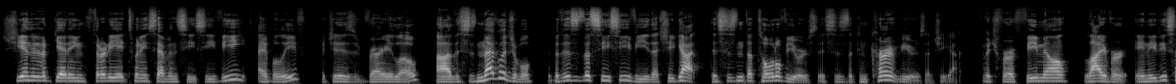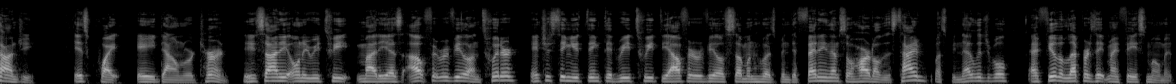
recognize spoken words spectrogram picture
She ended up getting 3827 CCV, I believe, which is very low. Uh, this is negligible, but this is the CCV that she got. This isn't the total viewers. This is the concurrent viewers that she got, which for a female liver in Irisanji is quite a downward turn. Did Sandy only retweet Maria's outfit reveal on Twitter? Interesting you'd think they'd retweet the outfit reveal of someone who has been defending them so hard all this time. Must be negligible. I feel the lepers ate my face moment.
